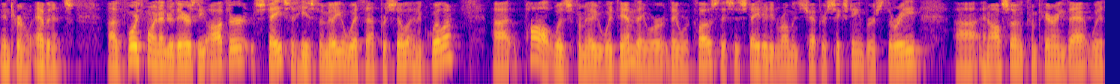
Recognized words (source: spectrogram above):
internal evidence. Uh, the fourth point under there is the author states that he is familiar with uh, Priscilla and Aquila. Uh, Paul was familiar with them. They were they were close. This is stated in Romans chapter 16, verse 3 uh, and also comparing that with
